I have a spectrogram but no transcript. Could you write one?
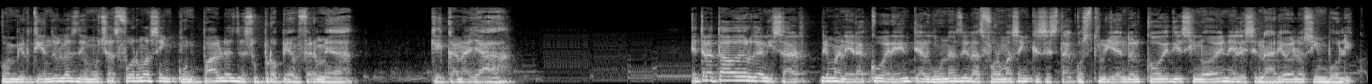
convirtiéndolos de muchas formas en culpables de su propia enfermedad. ¡Qué canallada! He tratado de organizar de manera coherente algunas de las formas en que se está construyendo el COVID-19 en el escenario de lo simbólico.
